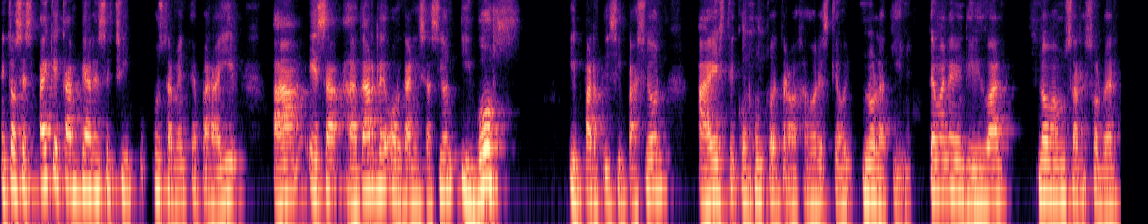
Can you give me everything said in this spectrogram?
Entonces, hay que cambiar ese chip justamente para ir a, esa, a darle organización y voz y participación a este conjunto de trabajadores que hoy no la tienen. De manera individual, no vamos a resolver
